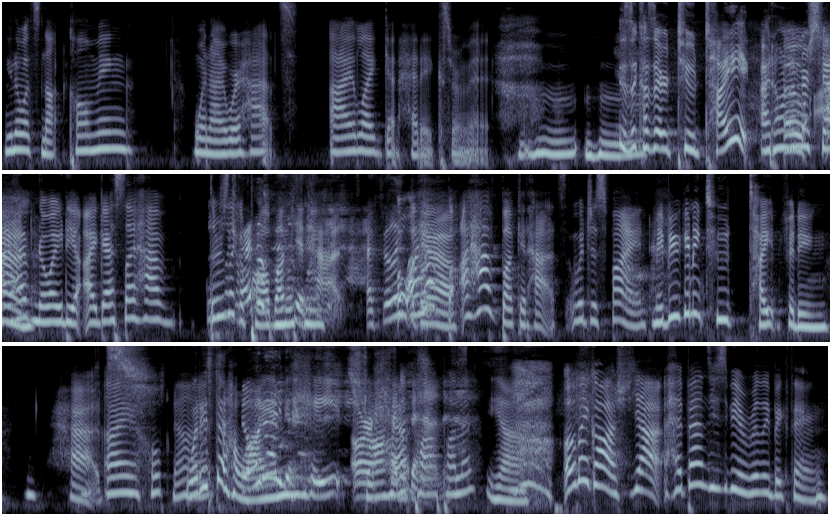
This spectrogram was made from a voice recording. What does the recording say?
You know what's not calming? When I wear hats, I like get headaches from it. hmm hmm Is it because they're too tight? I don't Oh, understand. I have no idea. I guess I have. There's like a Try the problem with me. hats. I feel like Oh, I the- Yeah. I have bucket hats, which is fine. Maybe you're getting too tight fitting hats. I hope not. What is that You know what I hate are straw hat? Headbands. Yeah. oh my gosh, yeah, headbands used to be a really big thing.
